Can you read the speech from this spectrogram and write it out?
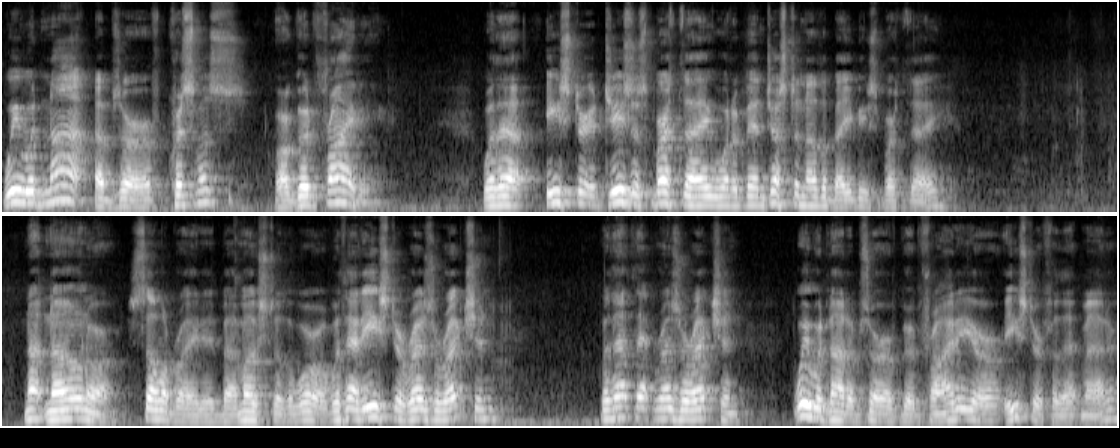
we would not observe Christmas or Good Friday without Easter, Jesus' birthday would have been just another baby's birthday, not known or celebrated by most of the world. Without Easter resurrection, without that resurrection, we would not observe Good Friday or Easter for that matter.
